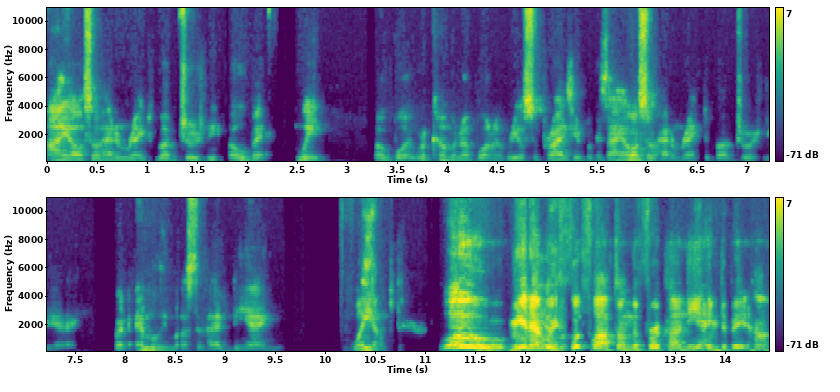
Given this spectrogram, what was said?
I also had him ranked above George. Ni- Oh, but wait. Oh boy, we're coming up on a real surprise here because I also had him ranked above Georges Niang, but Emily must have had Niang way up there. Whoa, me and Emily flip flopped on the Furkan Niang debate, huh?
